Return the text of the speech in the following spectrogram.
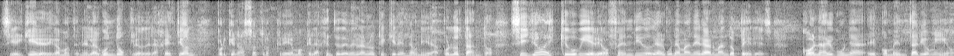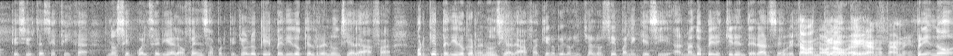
si él quiere, digamos, tener algún núcleo de la gestión, porque nosotros creemos que la gente de Belgrano lo que quiere es la unidad. Por lo tanto, si yo es que hubiere ofendido de alguna manera a Armando Pérez con algún eh, comentario mío, que si usted se fija, no sé cuál sería la ofensa, porque yo lo que he pedido que él renuncie a la AFA. ¿Por qué he pedido que renuncie a la AFA? Quiero que los hinchas lo sepan y que si Armando Pérez quiere enterarse... Porque está abandonado Belgrano también. No,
